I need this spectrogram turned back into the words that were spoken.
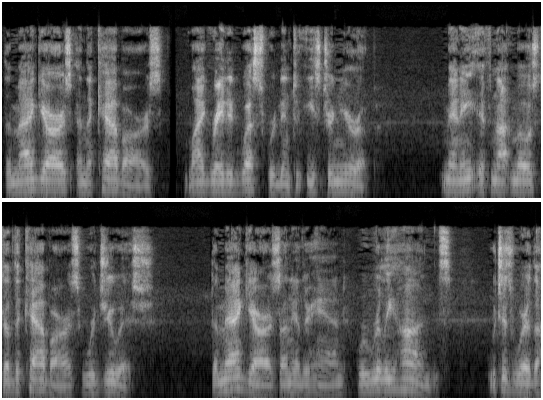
the Magyars and the Kabars, migrated westward into Eastern Europe. Many, if not most, of the Kabars were Jewish. The Magyars, on the other hand, were really Huns, which is where the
